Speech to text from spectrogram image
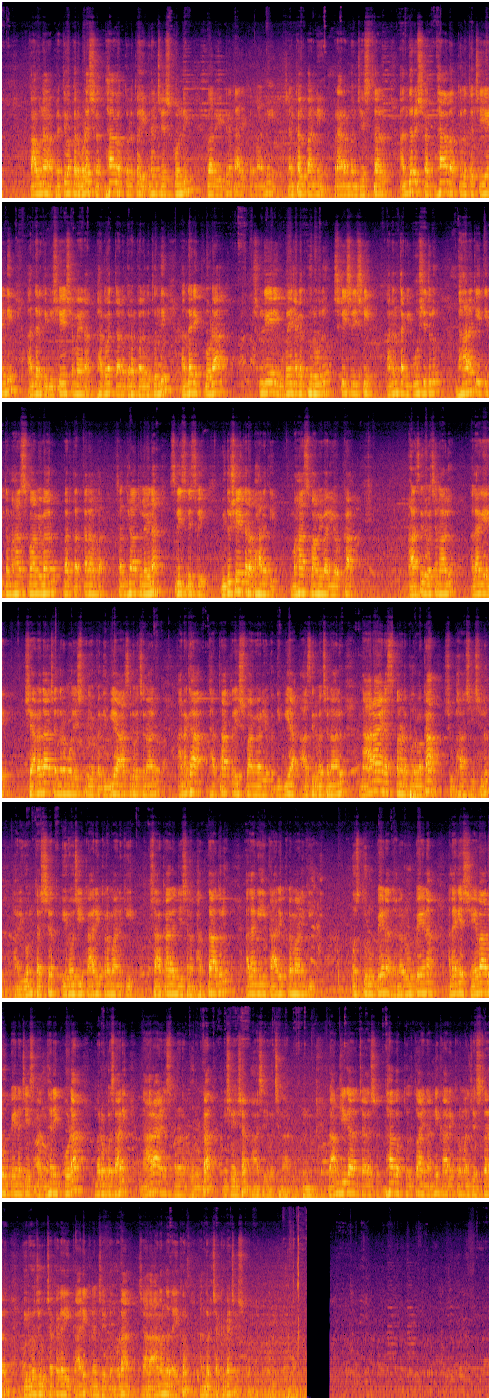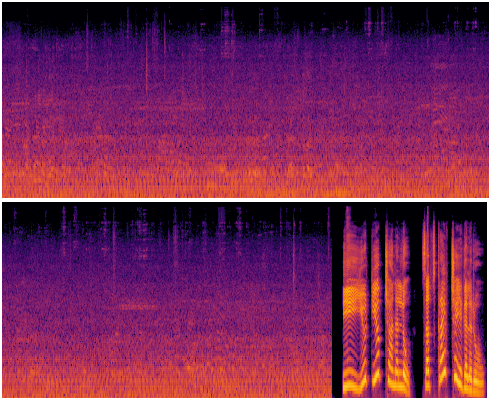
కావున ప్రతి ఒక్కరు కూడా శ్రద్ధాభక్తులతో యజ్ఞం చేసుకోండి. వారు యజ్ఞ కార్యక్రమాన్ని సంకల్పాన్ని ప్రారంభం చేస్తారు. అందరూ శ్రద్ధాభక్తులతో చేయండి. అందరికీ విశేషమైన భగవత్ అనుగ్రహం కలుగుతుంది. అందరికి కూడా శృంగేరి ఉభయ జగద్గురువులు శ్రీ శ్రీ శ్రీ అనంత విభూషితులు భారతీ తీర్థ మహాస్వామి వారు వారి తత్కరాముల సంధ్యాతులైన శ్రీ శ్రీ శ్రీ విధుశేఖర భారతి మహాస్వామి వారి యొక్క ఆశీర్వచనాలు అలాగే శారదా చంద్రమౌళేశ్వరి యొక్క దివ్య ఆశీర్వచనాలు అనగా దత్తాత్రేయ స్వామి వారి యొక్క దివ్య ఆశీర్వచనాలు నారాయణ స్మరణ పూర్వక శుభాశీషులు హరి ఓం తశ్యత్ ఈరోజు ఈ కార్యక్రమానికి సహకారం చేసిన భక్తాదులు అలాగే ఈ కార్యక్రమానికి వస్తు రూపేణ ధన రూపేణ అలాగే సేవా రూపేణ చేసిన అందరికి కూడా మరొకసారి నారాయణ స్మరణ పూర్వక విశేష ఆశీర్వచనాలు. రామ్జీ గారు చాలా శ్రద్ధాభక్తులతో ఆయన అన్ని కార్యక్రమాలు చేస్తారు. ఈరోజు చక్కగా ఈ కార్యక్రమం చేయడం కూడా చాలా ఆనందదాయకం. అందరూ చక్కగా చేసుకోండి. ఈ యూట్యూబ్ ఛానల్ను సబ్స్క్రైబ్ చేయగలరు.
